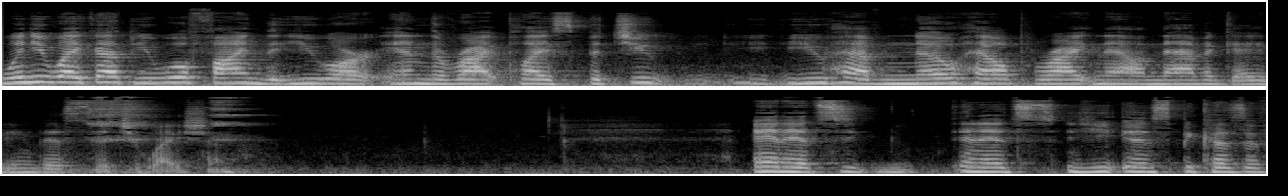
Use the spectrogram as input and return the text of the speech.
when you wake up, you will find that you are in the right place, but you you have no help right now navigating this situation. And it's and it's it's because of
